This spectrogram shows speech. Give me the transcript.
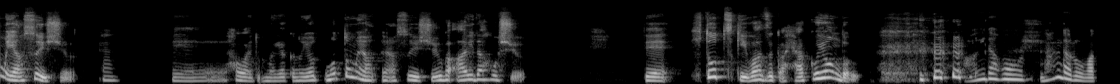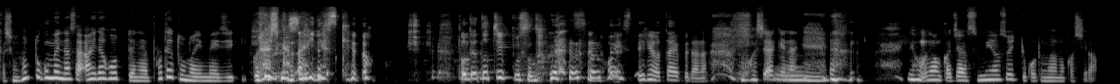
も安い州、うんえーハワイと真逆のよ最もや安い州がアイダホ州。で、一月わずか104ドル。アイダホ、なんだろう、私本当ごめんなさい。アイダホってね、ポテトのイメージぐらいしかないですけど、ポテトチップスとか。すごいステレオタイプだな。申し訳ない。うん でもなんかじゃあ住みやすいってことなのかしら？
